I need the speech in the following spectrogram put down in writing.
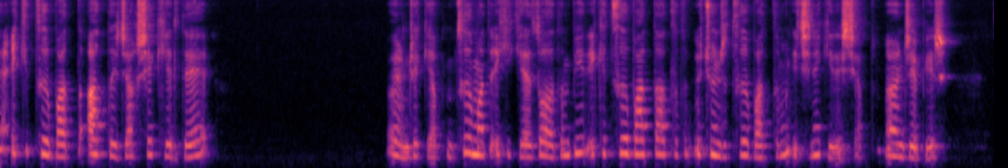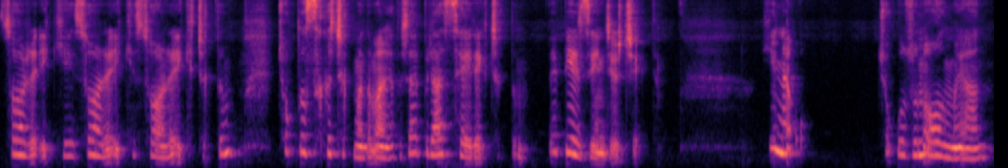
Yani iki tığ battı atlayacak şekilde örümcek yaptım. Tığıma da iki kez doladım. Bir iki tığ battı atladım. Üçüncü tığ battımın içine giriş yaptım. Önce bir sonra iki sonra iki sonra iki çıktım. Çok da sıkı çıkmadım arkadaşlar. Biraz seyrek çıktım. Ve bir zincir çektim. Yine çok uzun olmayan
